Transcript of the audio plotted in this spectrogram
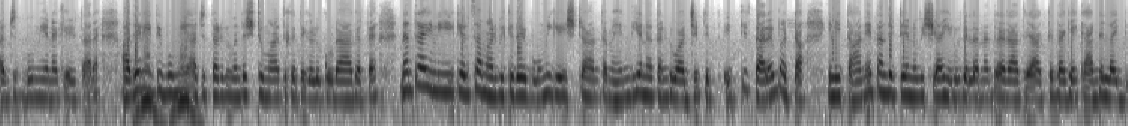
ಅಜಿತ್ ಭೂಮಿಯನ್ನು ಕೇಳ್ತಾರೆ. ಅದೇ ರೀತಿ ಭೂಮಿ, ಅಜಿತ್ ನಡುವೆ ಒಂದಷ್ಟು ಮಾತುಕತೆಗಳು ಕೂಡ ಆಗುತ್ತೆ. ನಂತರ ಇಲ್ಲಿ ಈ ಕೆಲಸ ಮಾಡಬೇಕಿದ್ರೆ ಭೂಮಿಗೆ ಇಷ್ಟ ಅಂತ ಮೆಹಂದಿಯನ್ನು ತಂದು ಅಜಿತ್ ಇಟ್- ಇಟ್ಟಿರ್ತಾರೆ. ಬಟ್, ಇಲ್ಲಿ ತಾನೇ ತಂದಿಟ್ಟೆ ಅನ್ನೋ ವಿಷಯ ಹೇಳುವುದಿಲ್ಲ ನಂತರ ರಾತ್ರಿ ಆಗ್ತಿದ್ದಾಗೆ ಕ್ಯಾಂಡಲ್ ಲೈಟ್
